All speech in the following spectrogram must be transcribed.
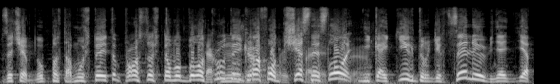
Зачем? Ну, потому что это просто, чтобы было Так круто и графон. Честное слово, да. никаких других целей у меня нет.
